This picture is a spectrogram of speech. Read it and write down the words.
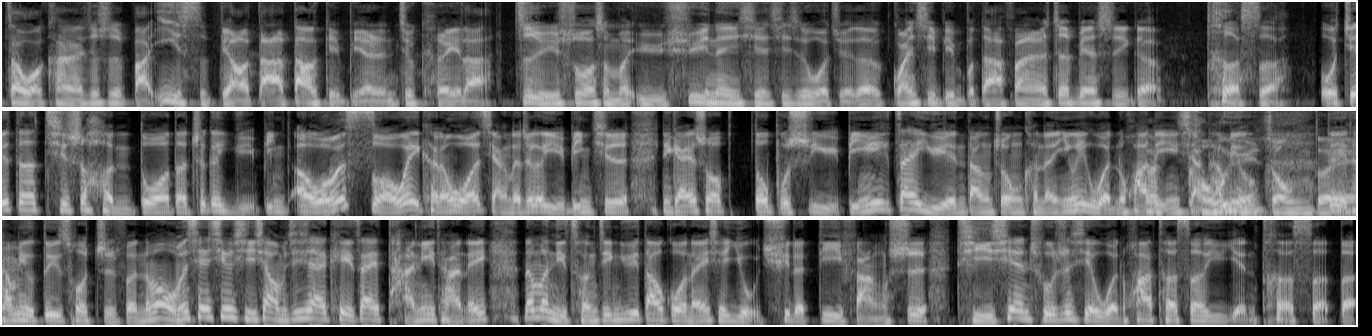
在我看来就是把意思表达到给别人就可以了。至于说什么语序那些，其实我觉得关系并不大，反而这边是一个特色。我觉得其实很多的这个语病，呃，我们所谓可能我讲的这个语病，其实你刚才说都不是语病，因为在语言当中，可能因为文化的影响，口语中，对对他们有对错之分。那么我们先休息一下，我们接下来可以再谈一谈。哎，那么你曾经遇到过哪一些有趣的地方，是体现出这些文化特色、语言特色的？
